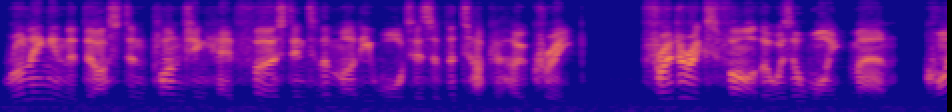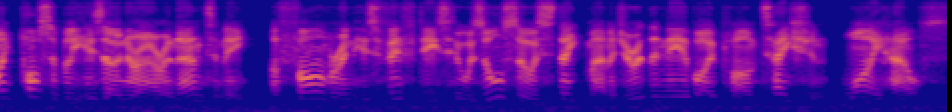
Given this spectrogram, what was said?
rolling in the dust and plunging headfirst into the muddy waters of the Tuckahoe Creek. Frederick's father was a white man, quite possibly his owner Aaron Anthony, a farmer in his 50s who was also a state manager at the nearby plantation, Wye House.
